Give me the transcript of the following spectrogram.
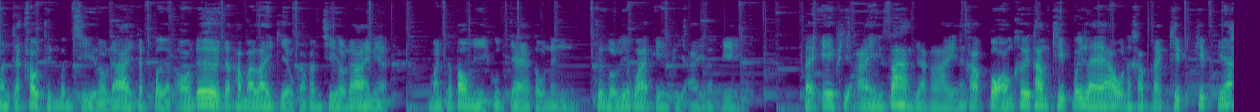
มันจะเข้าถึงบัญชีเราได้ จะเปิดออเดอร์จะทำอะไรเกี่ยวกับบัญชีเราได้เนี่ย มันจะต้องมีกุญแจตัวหนึ่งซึ่งเราเรียกว่า API นั่นเอง แต่ API สร้างอย่างไรนะครับปอองเคยทำคลิปไว้แล้วนะครับ แต่คลิปคลิปเนี้ย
